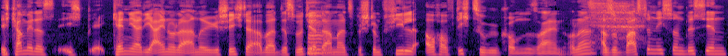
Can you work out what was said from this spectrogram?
ich kann mir das, ich kenne ja die ein oder andere Geschichte, aber das wird ja mhm. damals bestimmt viel auch auf dich zugekommen sein, oder? Also warst du nicht so ein bisschen,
